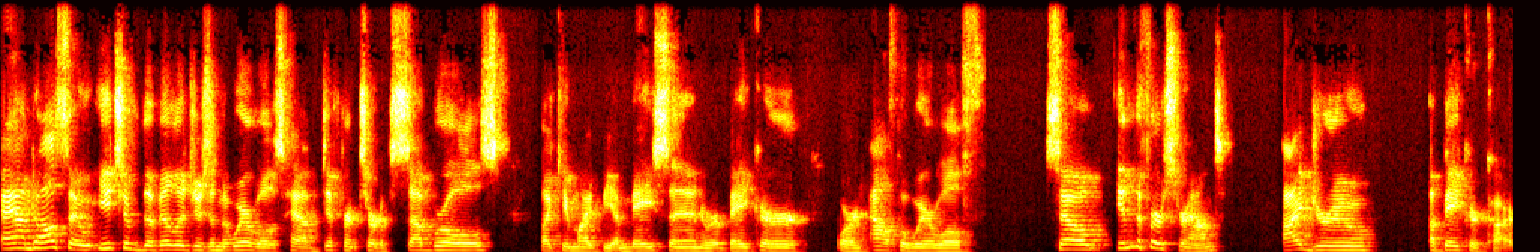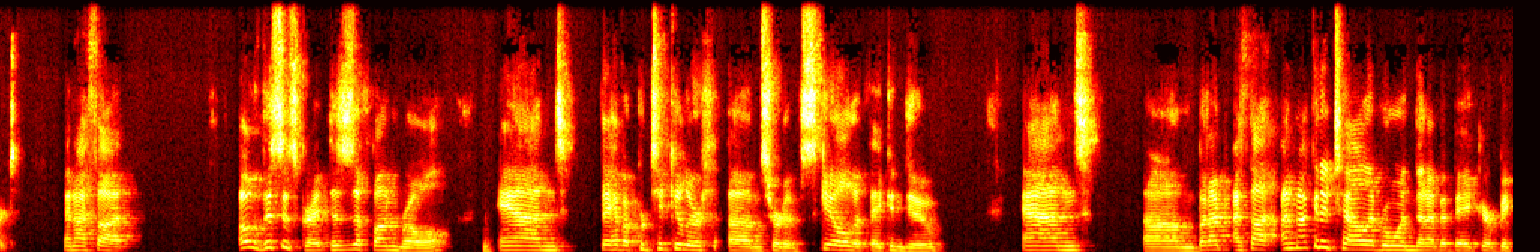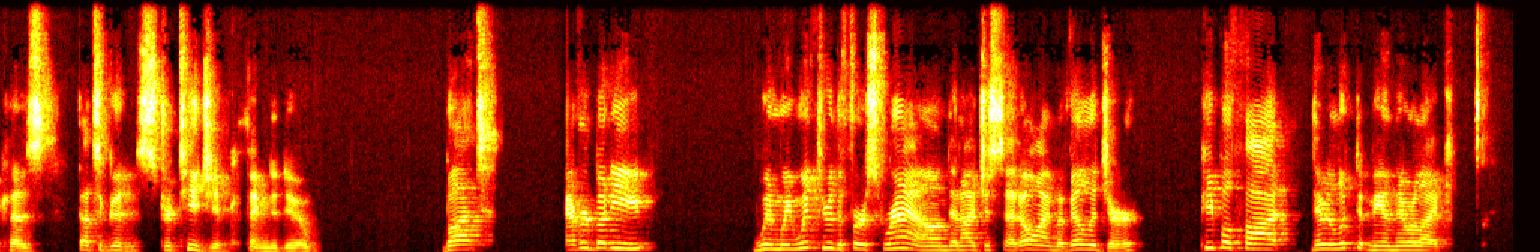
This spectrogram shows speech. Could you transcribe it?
and also each of the villagers and the werewolves have different sort of sub roles, like you might be a mason or a baker or an alpha werewolf. So in the first round, I drew a baker card, and I thought, oh, this is great. This is a fun role. And they have a particular um, sort of skill that they can do. And um, but I, I, thought I'm not going to tell everyone that I'm a baker because that's a good strategic thing to do. But everybody, when we went through the first round and I just said, Oh, I'm a villager, people thought they looked at me and they were like,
